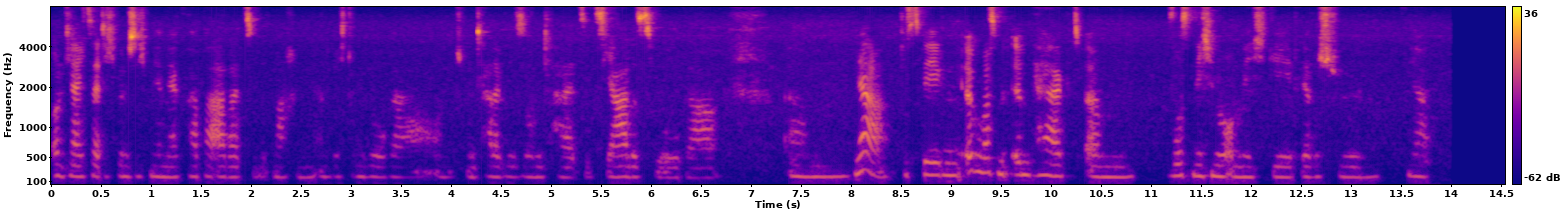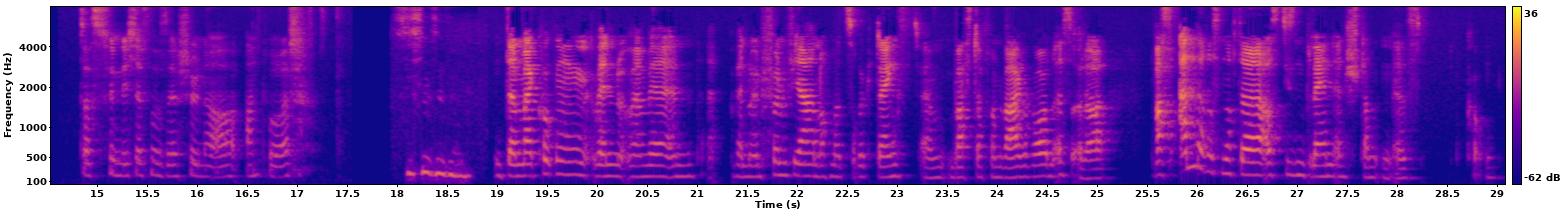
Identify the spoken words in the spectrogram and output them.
Und gleichzeitig wünsche ich mir mehr Körperarbeit zu machen in Richtung Yoga und mentale Gesundheit, soziales Yoga. Ähm, ja, deswegen irgendwas mit Impact, ähm, wo es nicht nur um mich geht, wäre schön. Ja. Das finde ich ist eine sehr schöne Antwort. dann mal gucken, wenn du, wenn wir in, wenn du in fünf Jahren nochmal zurückdenkst, ähm, was davon wahr geworden ist oder was anderes noch da aus diesen Plänen entstanden ist. Gucken.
